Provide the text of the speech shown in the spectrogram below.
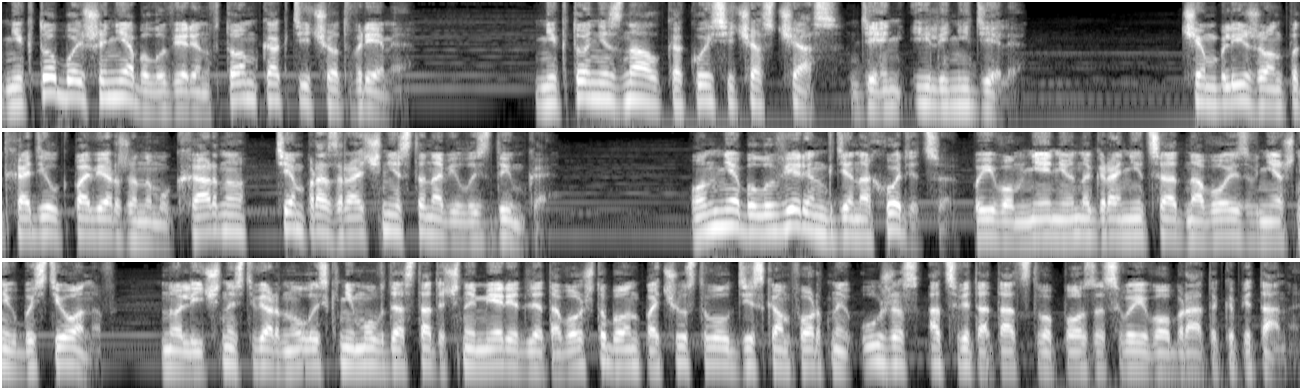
Никто больше не был уверен в том, как течет время. Никто не знал, какой сейчас час, день или неделя. Чем ближе он подходил к поверженному Кхарну, тем прозрачнее становилась дымка. Он не был уверен, где находится, по его мнению, на границе одного из внешних бастионов, но личность вернулась к нему в достаточной мере для того, чтобы он почувствовал дискомфортный ужас от святотатства позы своего брата-капитана.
